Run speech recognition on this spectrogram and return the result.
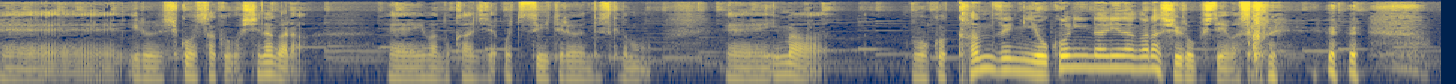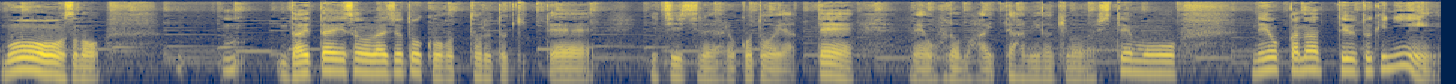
えーいろいろ試行錯誤しながら、えー今の感じで落ち着いてるんですけども、えー今、僕は完全に横になりながら収録しています、これ。もう、その、大体そのラジオトークを撮るときって、いちいちのやることをやって、で、お風呂も入って歯磨きもして、もう寝ようかなっていう時に、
